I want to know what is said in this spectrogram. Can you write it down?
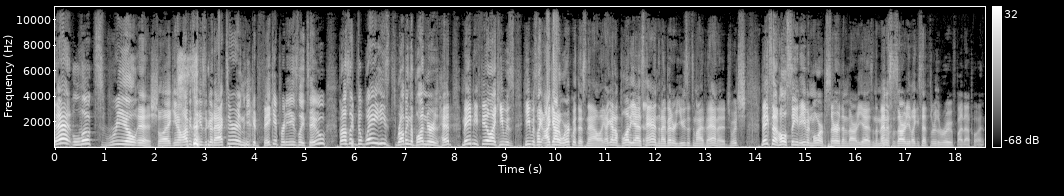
that looked real-ish. Like, you know, obviously he's a good actor and he could fake it pretty easily too. But I was like, the way he's rubbing the blood under his head made me feel like he was he was like, I got to work with this now. Like, I got a bloody ass hand and I better use it to my advantage, which makes that whole scene even more absurd than it already is. And the menace is already, like you said, through the roof by that point.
